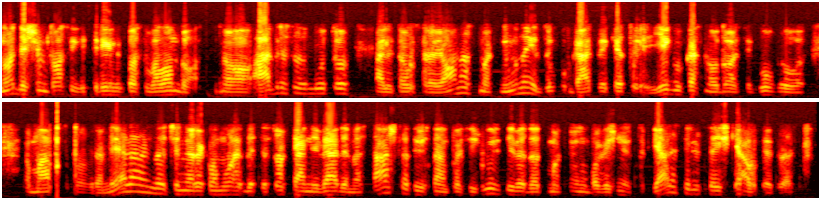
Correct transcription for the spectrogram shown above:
nuo 10 iki 13 valandos. O adresas būtų Alitaus rajonas, Makniūnai, Dzukų gatvė 4. Jeigu kas naudojasi Google Maps programėlę, na, čia nereklamuoja, bet tiesiog ten įvedėme tašką, tai jūs ten pasižiūrite, įvedat Makniūnų bagažinius turgelis ir jūs tai iškiausiai atves.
